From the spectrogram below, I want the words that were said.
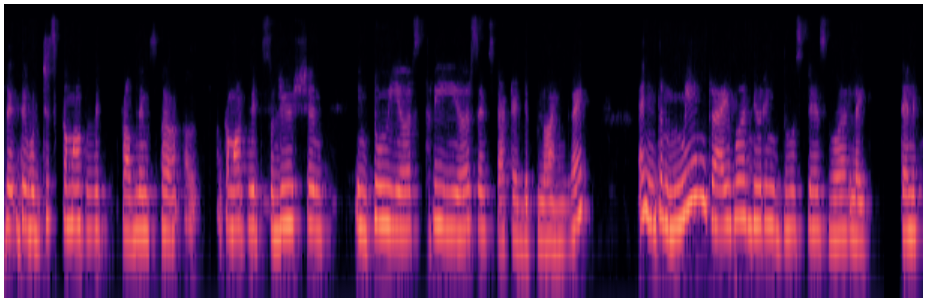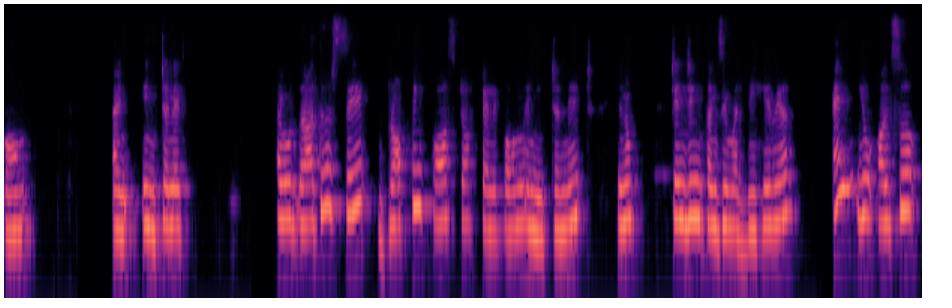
they, they would just come out with problems, uh, uh, come out with solution in two years, three years and started deploying, right? And the main driver during those days were like telecom and internet. I would rather say dropping cost of telecom and internet, you know, changing consumer behavior. And you also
